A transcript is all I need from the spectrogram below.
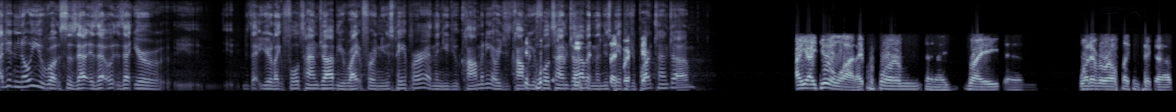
I didn't know you wrote. So is that is that is that your is that your like full time job? You write for a newspaper and then you do comedy, or you just comedy your full time job and the newspaper your part time job? I, I do a lot. I perform and I write and whatever else I can pick up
